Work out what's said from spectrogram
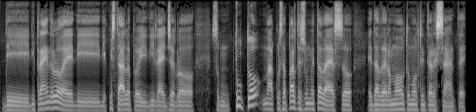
di, di prenderlo e di, di acquistarlo e poi di leggerlo tutto, ma questa parte sul metaverso è davvero molto molto interessante.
